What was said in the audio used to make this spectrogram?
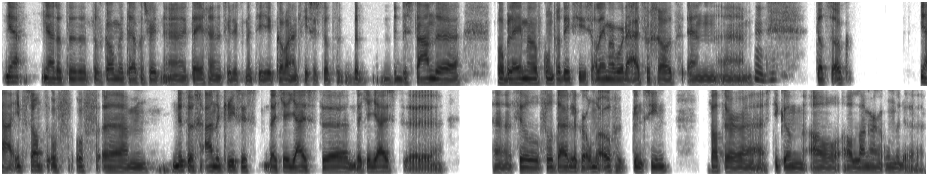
Ja, ja dat, dat, dat komen we telkens weer uh, tegen natuurlijk met die coronacrisis. Dat be, bestaande problemen of contradicties alleen maar worden uitvergroot. En mm -hmm. dat is ook ja, interessant of, of um, nuttig aan de crisis dat je juist, uh, dat je juist uh, uh, veel, veel duidelijker onder ogen kunt zien wat er stiekem al, al langer onder de,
